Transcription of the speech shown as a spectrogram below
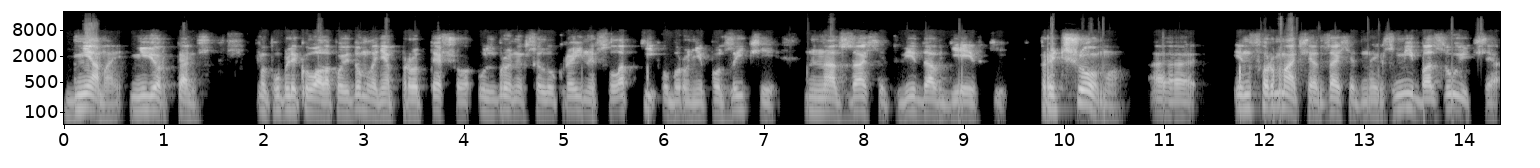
Днями Нью-Йорк Таймс опублікувала повідомлення про те, що у Збройних сил України слабкі оборонні позиції на захід від Авдіївки. Причому е, інформація західних ЗМІ базується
